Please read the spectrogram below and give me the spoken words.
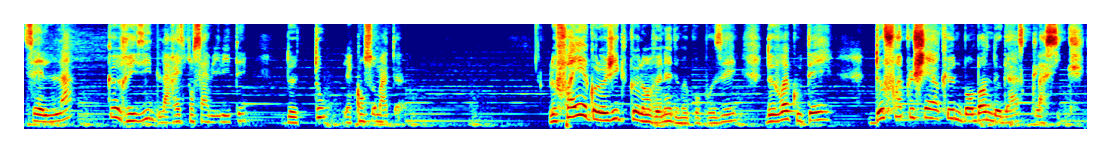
C'est là que réside la responsabilité de tous les consommateurs. Le foyer écologique que l'on venait de me proposer devrait coûter deux fois plus cher qu'une bonbonne de gaz classique.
